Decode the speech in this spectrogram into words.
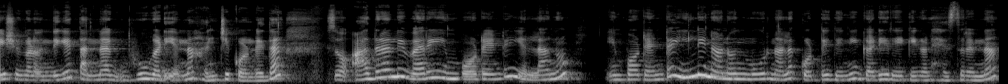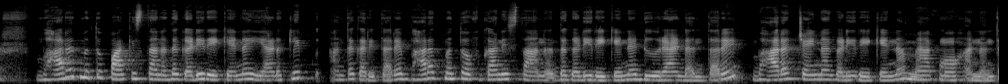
ದೇಶಗಳೊಂದಿಗೆ ತನ್ನ ಭೂಗಡಿಯನ್ನು ಹಂಚಿಕೊಂಡಿದೆ. ಸೊ ಅದರಲ್ಲಿ ವೆರಿ ಇಂಪಾರ್ಟೆಂಟ್ ಎಲ್ಲನೂ ಇಂಪಾರ್ಟೆಂಟ್ ಇಲ್ಲಿ ನಾನೊಂದು ಮೂರು ನಾಲ್ಕು ಕೊಟ್ಟಿದ್ದೀನಿ ಗಡಿ ರೇಖೆಗಳ ಹೆಸರನ್ನು. ಭಾರತ್ ಮತ್ತು ಪಾಕಿಸ್ತಾನದ ಗಡಿ ರೇಖೆಯನ್ನು ಎರಡು ಕ್ಲಿಪ್ ಅಂತ ಕರೀತಾರೆ. ಭಾರತ್ ಮತ್ತು ಅಫ್ಘಾನಿಸ್ತಾನದ ಗಡಿ ರೇಖೆಯನ್ನು ಡ್ಯೂರ್ಯಾಂಡ್ ಅಂತಾರೆ. ಭಾರತ್ ಚೈನಾ ಗಡಿ ರೇಖೆಯನ್ನು ಮ್ಯಾಕ್ ಮೋಹನ್ ಅಂತ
